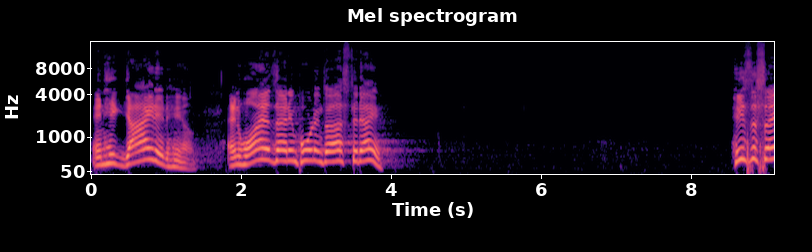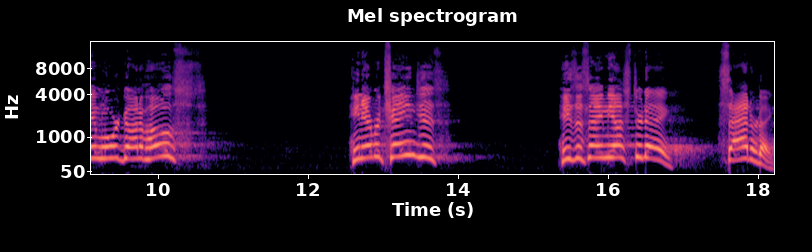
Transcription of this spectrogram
and he guided him. And why is that important to us today? He's the same Lord God of hosts. He never changes. He's the same yesterday, Saturday.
